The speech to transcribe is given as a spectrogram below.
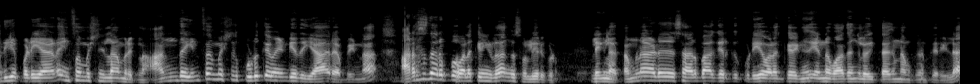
அதிகப்படியான இன்ஃபர்மேஷன் இல்லாமல் இருக்கலாம். அந்த இன்ஃபர்மேஷன் கொடுக்க வேண்டியது யார் அப்படின்னா அரசு தரப்பு வழக்கறிஞர் தான் அங்க சொல்லியிருக்கணும். இல்லைங்களா? தமிழ்நாடு சார்பாக இருக்கக்கூடிய வழக்கறிஞர் என்ன வாதங்கள் வைத்தாங்கன்னு நமக்கு தெரியல.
